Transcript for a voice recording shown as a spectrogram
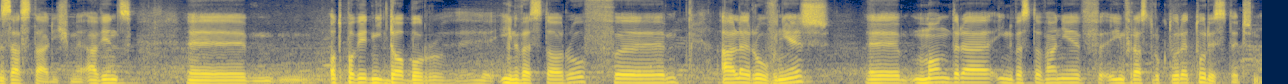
zastaliśmy. A więc odpowiedni dobór y, inwestorów, y, ale również y, mądre inwestowanie w infrastrukturę turystyczną.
